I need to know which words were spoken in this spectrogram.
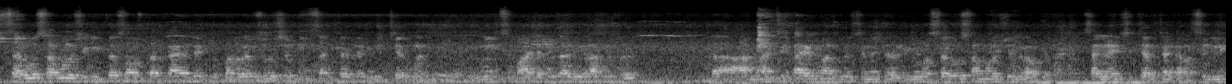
सर्वसमावेशक इतर संस्था काय आले तर पंधरा वीस वर्ष मी संचालक मी चेअरमन मीच माझ्या जागेवर असलं तर अण्णांचे काय मार्गदर्शन आहे त्यासाठी किंवा सर्वसमावेशक राहू सगळ्यांशी चर्चा करा सगळी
